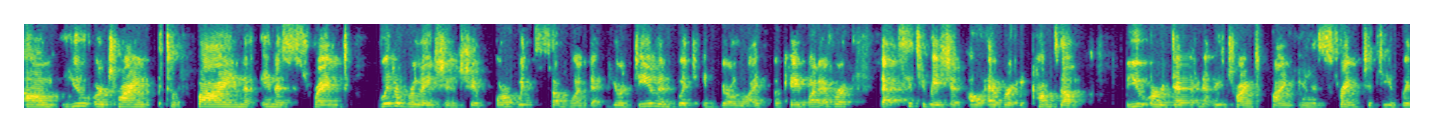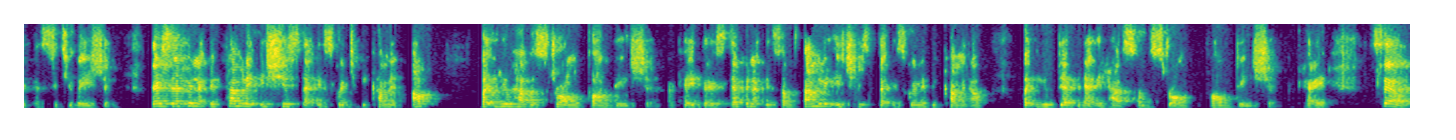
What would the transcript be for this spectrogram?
um, you are trying to find inner strength with a relationship or with someone that you're dealing with in your life okay whatever that situation however it comes up you are definitely trying to find inner strength to deal with a situation. There's definitely family issues that is going to be coming up but you have a strong foundation okay? There's definitely some family issues that is going to be coming up but you definitely have some strong foundation okay? So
